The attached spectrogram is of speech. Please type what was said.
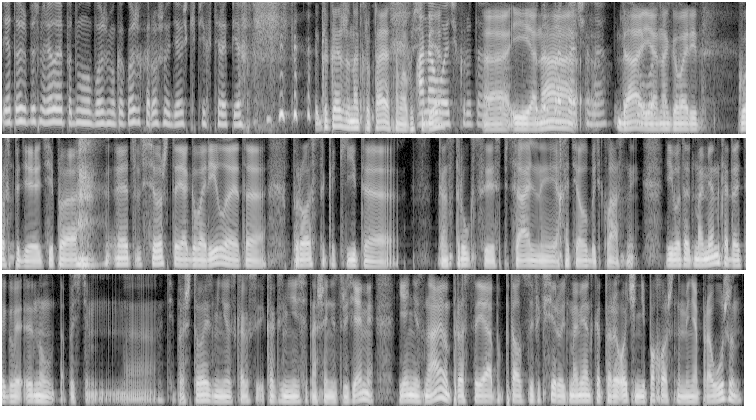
Я тоже посмотрела и подумала, боже мой, какой же хороший у девочки психотерапевт. Какая же она крутая сама по себе. Она очень крутая. А, и она... Прокачанная. Да, и она говорит Господи, типа, это все, что я говорила, это просто какие-то конструкции специальные, я хотела быть классной. И вот этот момент, когда ты говоришь, ну, допустим, э, типа, что изменилось, как, как изменились отношения с друзьями, я не знаю, просто я попытался зафиксировать момент, который очень не похож на меня про ужин,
